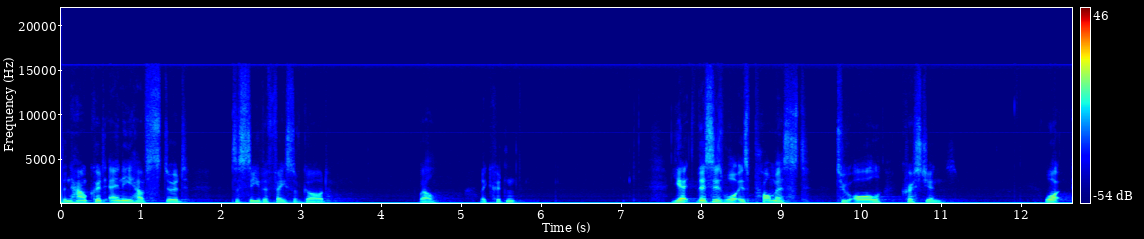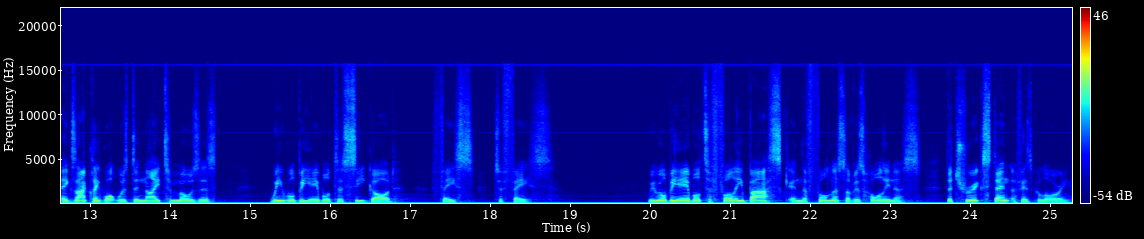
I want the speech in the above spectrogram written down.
then how could any have stood to see the face of God? Well, they couldn't. Yet, this is what is promised to all Christians what exactly what was denied to Moses, we will be able to see God face to face. We will be able to fully bask in the fullness of his holiness, the true extent of his glory.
